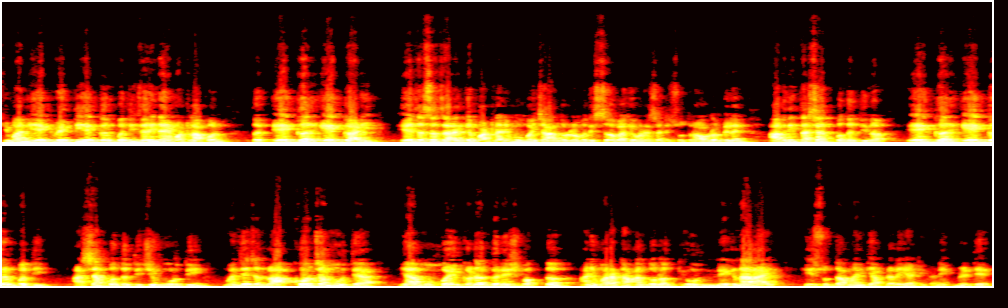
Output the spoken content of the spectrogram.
किमान एक व्यक्ती एक गणपती जरी नाही म्हटलं आपण तर एक घर एक गाडी हे जसं जरांगे पाटलांनी मुंबईच्या आंदोलनामध्ये सहभागी होण्यासाठी सूत्र अवलंबिले अगदी तशाच पद्धतीनं एक घर एक गणपती अशा पद्धतीची मूर्ती म्हणजेच लाखोच्या मूर्त्या या मुंबईकडे गणेश भक्त आणि मराठा आंदोलक घेऊन निघणार आहे ही सुद्धा माहिती आपल्याला या ठिकाणी मिळते.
